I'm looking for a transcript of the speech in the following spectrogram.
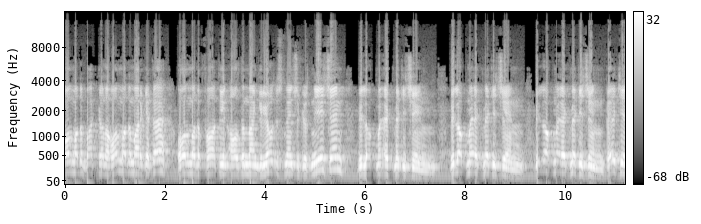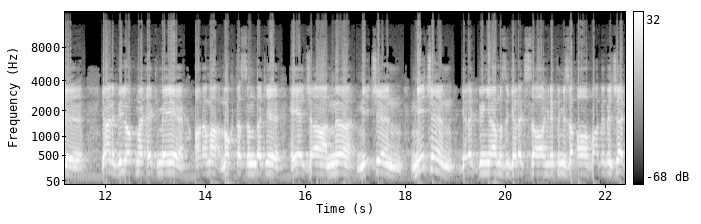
Olmadı bakkala, olmadı markete, olmadı Fatih'in altından giriyoruz, üstünden çıkıyoruz. Niçin? Bir lokma ekmek için. Bir lokma ekmek için. Bir lokma ekmek için. Peki Yani bir lokma ekmeği arama noktasındaki heyecanı niçin, niçin gerek dünyamızı gerekse ahiretimizi abad edecek,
